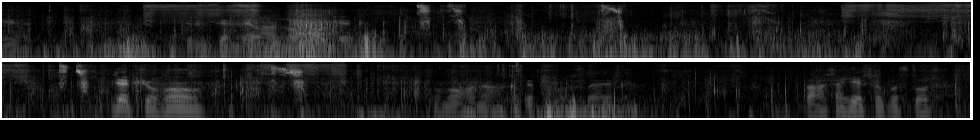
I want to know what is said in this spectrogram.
Вір. Через ці грива на два як. Я п'ю! Много на капець просто як. Зараз я гірше просто тут.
